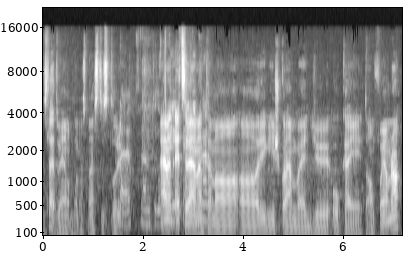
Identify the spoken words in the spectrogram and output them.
ezt lehet, hogy elmondtam ezt már ezt a sztorit. Lehet, nem tudom. Elment, egyszer elmentem a, a régi iskolámba egy ö, OKJ tanfolyamra.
